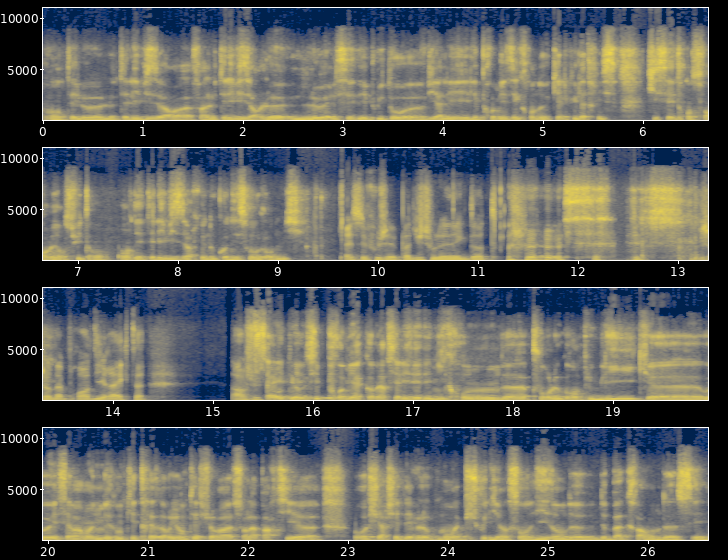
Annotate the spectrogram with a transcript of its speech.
inventé le, le, téléviseur, enfin le téléviseur, le, le LCD plutôt via les, les, premiers écrans de calculatrices, qui s'est transformé ensuite en, en, des téléviseurs que nous connaissons aujourd'hui. Eh, c'est fou, j'avais pas du tout l'anecdote. J'en apprends en direct. Alors ça a été aussi le premier à commercialiser des micro-ondes euh, pour le grand public. Euh, oui, c'est vraiment une maison qui est très orientée sur, euh, sur la partie recherche et développement. Et puis je vous dis, 110 ans de, de background, c'est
